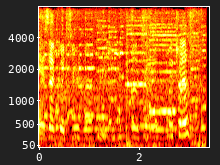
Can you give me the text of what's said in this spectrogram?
is a good tuber. Okay, we'll try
